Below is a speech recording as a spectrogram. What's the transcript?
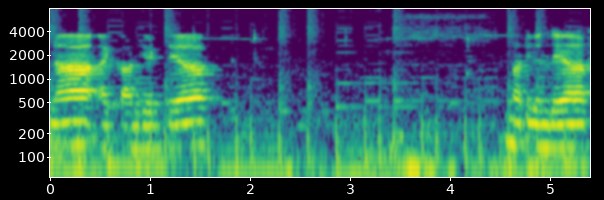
Nah, I can't get there not even there.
